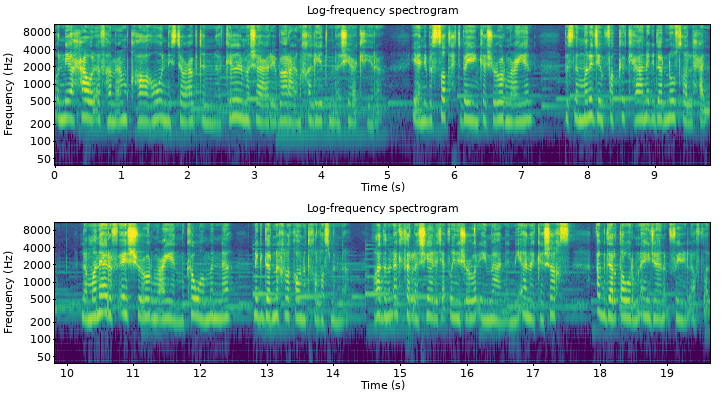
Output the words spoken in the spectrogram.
وإني أحاول أفهم عمقها هو إني استوعبت أن كل المشاعر عبارة عن خليط من أشياء كثيرة. يعني بالسطح تبين كشعور معين بس لما نجي نفككها نقدر نوصل للحل لما نعرف إيش شعور معين مكون منه نقدر نخلقه ونتخلص منه. وهذا من أكثر الأشياء اللي تعطيني شعور إيمان إني أنا كشخص أقدر أطور من أي جانب فيني الأفضل.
